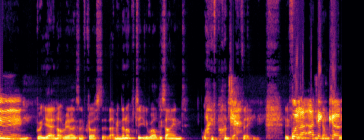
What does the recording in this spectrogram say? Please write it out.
um, but yeah, not realizing, of course, that I mean they're not particularly well designed life pods, are they? If Well, you- I, I you think um,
